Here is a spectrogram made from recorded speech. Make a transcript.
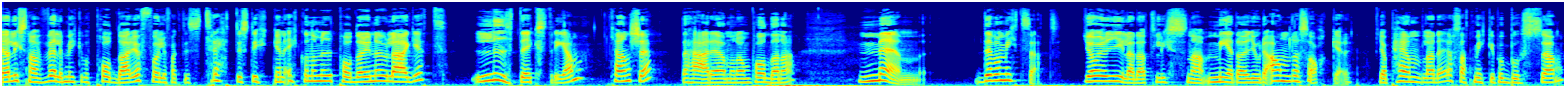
jag lyssnar väldigt mycket på poddar. Jag följer faktiskt 30 stycken ekonomipoddar i nuläget. Lite extrem, kanske. Det här är en av de poddarna. Men det var mitt sätt. Jag gillade att lyssna medan jag gjorde andra saker. Jag pendlade, jag satt mycket på bussen.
